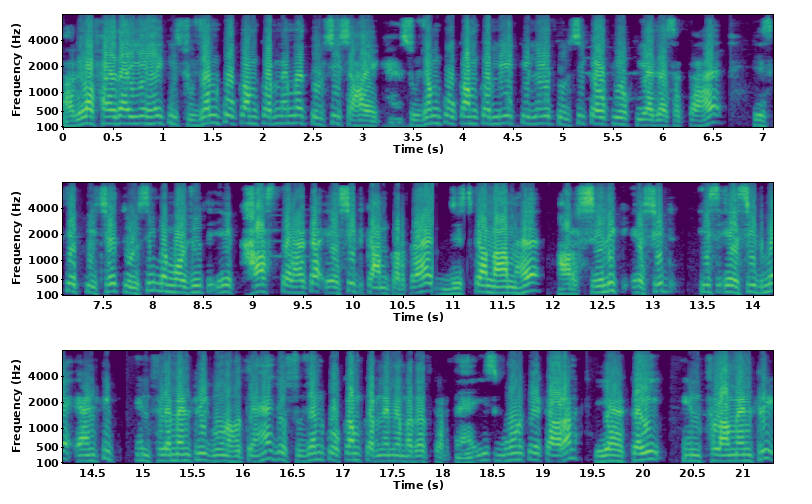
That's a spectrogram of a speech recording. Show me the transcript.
अगला फ़ायदा यह है कि सूजन को कम करने में तुलसी सहायक है सूजन को कम करने के लिए तुलसी का उपयोग किया जा सकता है इसके पीछे तुलसी में मौजूद एक खास तरह का एसिड काम करता है, जिसका नाम है हार्सेलिक एसिड इस एसिड में एंटी इंफ्लेमेटरी गुण होते हैं जो सूजन को कम करने में मदद करते हैं इस गुण के कारण यह कई इंफ्लामेटरी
